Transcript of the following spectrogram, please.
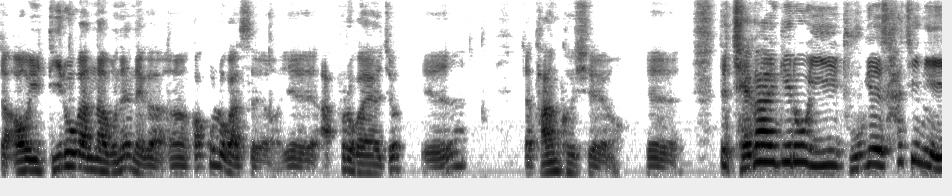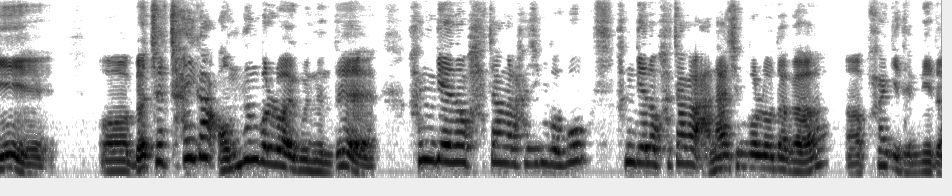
자, 어, 이 뒤로 갔나 보네, 내가. 어, 거꾸로 갔어요. 예, 앞으로 가야죠. 예. 자, 다음 컷이에요. 예. 근데 제가 알기로 이 두 개의 사진이 어, 며칠 차이가 없는 걸로 알고 있는데 한 개는 화장을 하신 거고 한 개는 화장을 안 하신 걸로다가 어, 파악이 됩니다.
